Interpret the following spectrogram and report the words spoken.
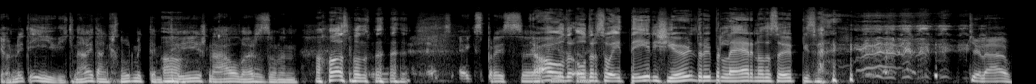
Ja, nicht ewig. Nein, ich denke nur mit dem Ah. Tee schnell, weißt du, so einen Aha, so, Ex Express. äh, ja, oder, oder so ätherische Öl drüber leeren oder so etwas. Genau.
